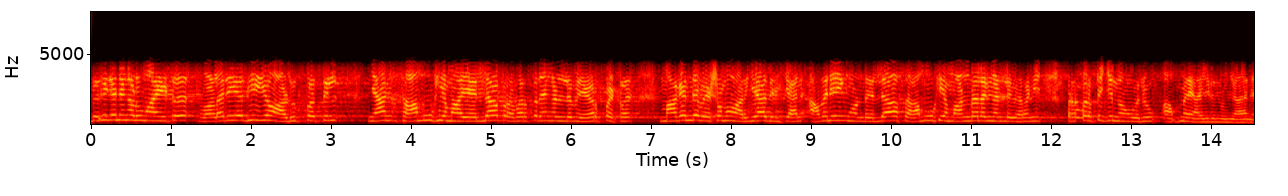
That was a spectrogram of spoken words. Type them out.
ബഹുജനങ്ങളുമായിട്ട് വളരെയധികം അടുപ്പത്തിൽ ഞാൻ സാമൂഹ്യമായ എല്ലാ പ്രവർത്തനങ്ങളിലും ഏർപ്പെട്ട് മകന്റെ വിഷമം അറിയാതിരിക്കാൻ അവനെയും കൊണ്ട് എല്ലാ സാമൂഹ്യ മണ്ഡലങ്ങളിലും ഇറങ്ങി പ്രവർത്തിക്കുന്ന ഒരു അമ്മയായിരുന്നു ഞാൻ.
